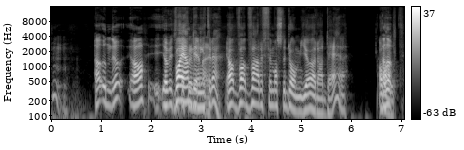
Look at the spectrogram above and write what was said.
Hmm. Jag undrar, ja, jag vet Vad är anledningen till det? Ja, va- varför måste de göra det? Av Alltså, allt.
